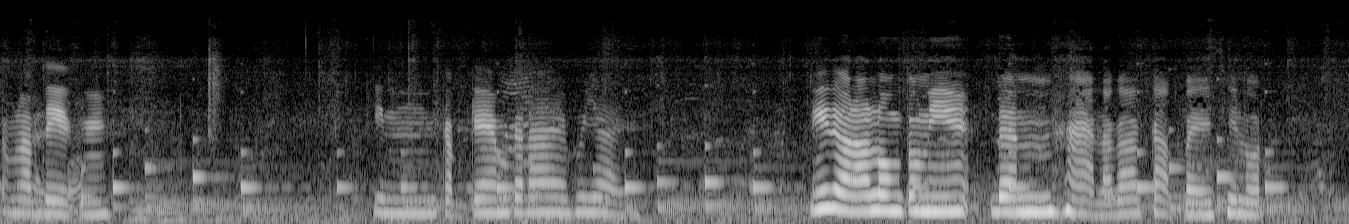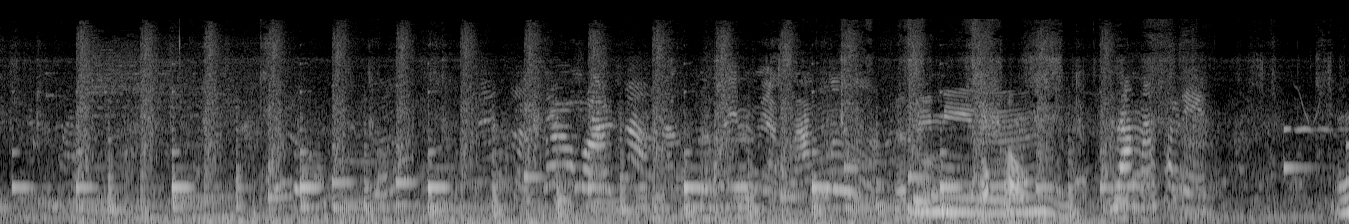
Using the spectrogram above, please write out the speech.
สำหรับเด็กไง อืม กินกับแก้มก็ได้ผู้ใหญ่ นี่เดี๋ยวเราลงตรงนี้เดินหาดแล้วก็กลับไปที่รถแม่วานสามล้างไม่อยากล้างเลยอะแม่ดูไม่มีเลนกยเขาล้างน้ำทะเลโอ้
